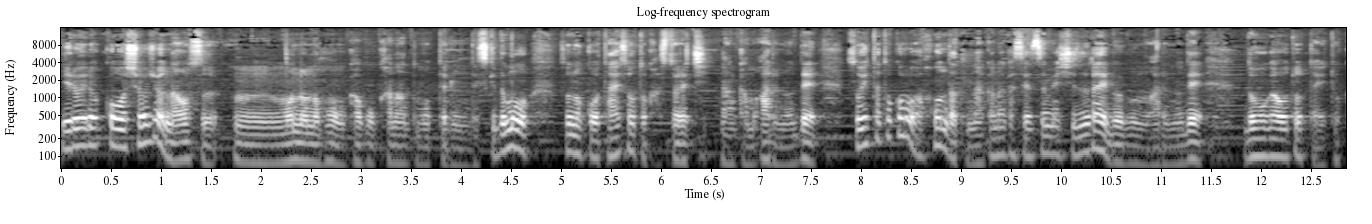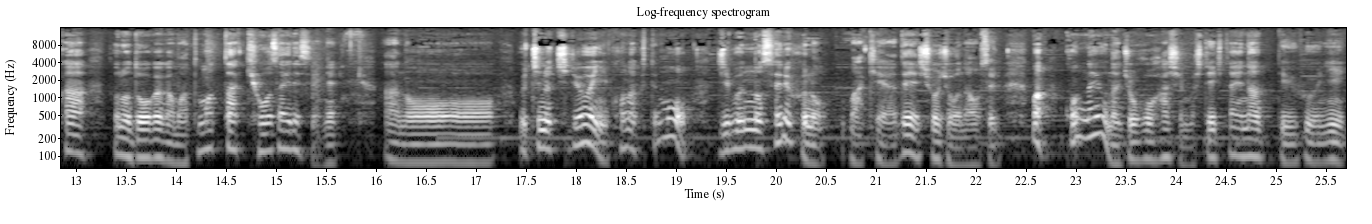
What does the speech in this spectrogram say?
いろいろこう症状を治すうんものの本を書こうかなと思ってるんですけどもそのこう体操とかストレッチなんかもあるのでそういったところは本だとなかなか説明しづらい部分もあるので動画を撮ったりとかその動画がまとまった教材ですよね。あのうちの治療院に来なくても自分のセルフの、まあ、ケアで症状を治せる、まあ、こんなような情報発信もしていきたいなっていうふうに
